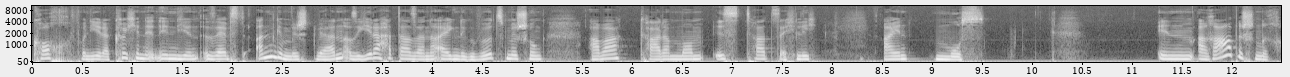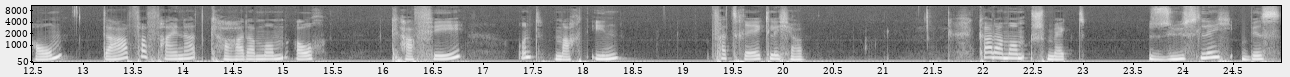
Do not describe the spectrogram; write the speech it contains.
Koch, von jeder Köchin in Indien selbst angemischt werden. Also jeder hat da seine eigene Gewürzmischung, aber Kardamom ist tatsächlich ein Muss. Im arabischen Raum, da verfeinert Kardamom auch Kaffee und macht ihn verträglicher. Kardamom schmeckt süßlich bis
